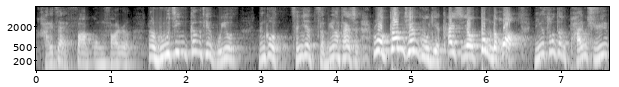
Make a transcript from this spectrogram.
还在发光发热。那如今钢铁股又能够呈现怎么样态势？如果钢铁股也开始要动的话，您说这个盘局？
